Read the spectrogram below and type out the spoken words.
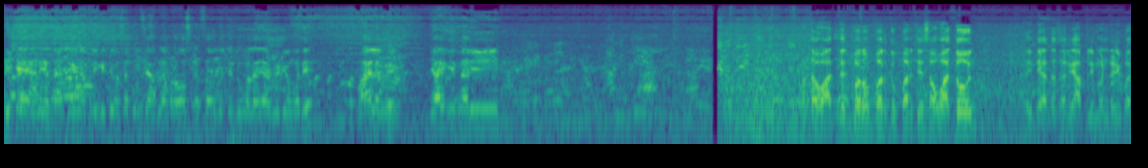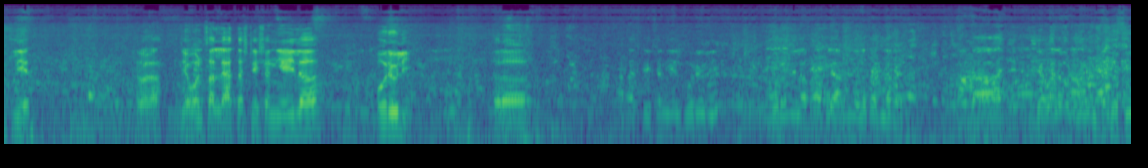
ठीक आहे आणि आता ट्रेन आपली किती वाजता पुढची आपला प्रवास कसा होतो ते तुम्हाला या व्हिडिओमध्ये पाहायला मिळेल. जय गिरणारी आता वाजलेत बरोबर दुपारचे सव्वा दोन. इथे आता सगळी आपली मंडळी बसली आहेत. बघा जेवण चाललंय. आता स्टेशन येईल बोरिवली. तर आता स्टेशन येईल बोरिवली. बोरिवलीला पण आपले आंदोलनं पडणार आहेत आता जेवायला पण आम्ही नंतर बसू.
